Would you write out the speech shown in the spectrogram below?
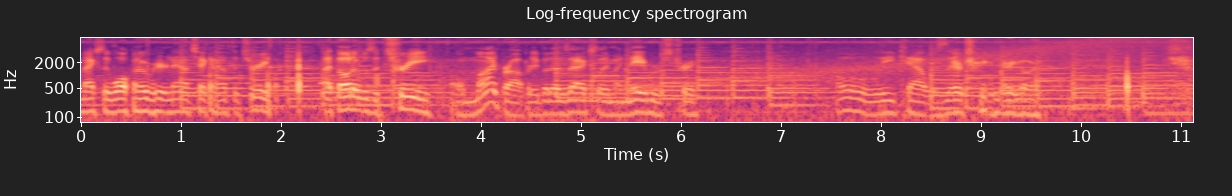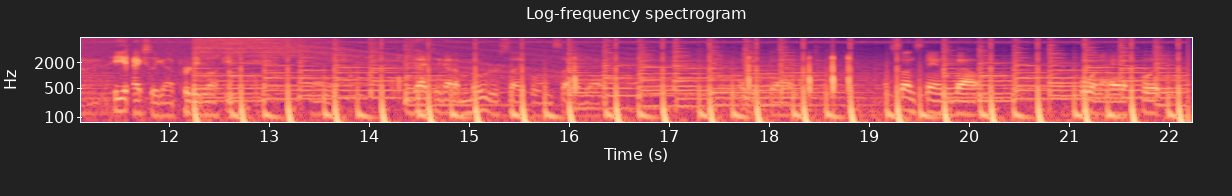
I'm actually walking over here now, checking out the tree. I thought it was a tree on my property, but it was actually my neighbor's tree. Holy cow, was their tree in their yard. He actually got pretty lucky. He's actually got a motorcycle inside that. Look at that. Stands about four and a half foot.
